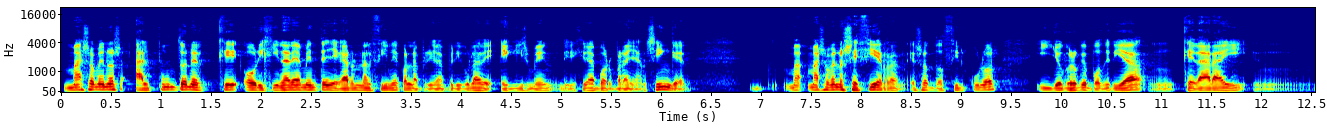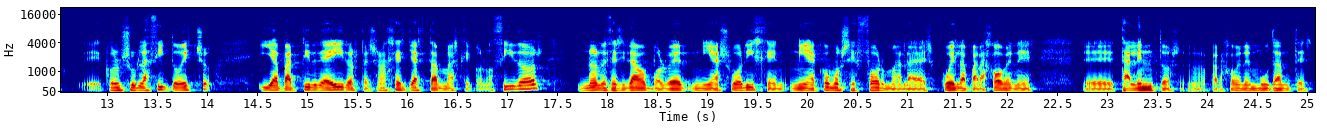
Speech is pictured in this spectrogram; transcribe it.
más o menos al punto en el que originariamente llegaron al cine con la primera película de X-Men dirigida por Brian Singer. Más o menos se cierran esos dos círculos y yo creo que podría mm, quedar ahí mm, eh, con su lacito hecho y a partir de ahí los personajes ya están más que conocidos, no necesitamos volver ni a su origen ni a cómo se forma la escuela para jóvenes eh, talentos, para jóvenes mutantes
